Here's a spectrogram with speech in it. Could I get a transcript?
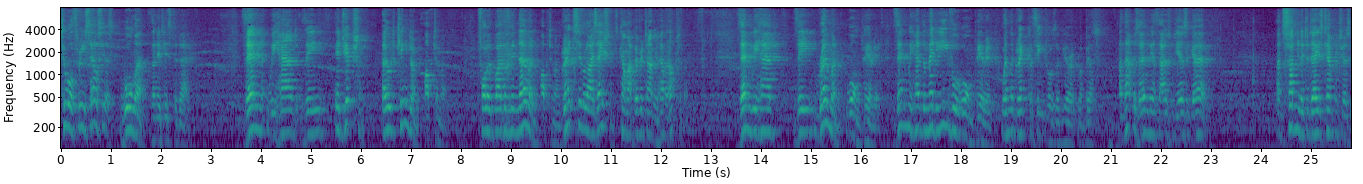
2 or 3 Celsius warmer than it is today. Then we had the Egyptian Old Kingdom optimum, followed by the Minoan optimum. Great civilizations come up every time you have an optimum. Then we had the Roman warm period. Then we had the medieval warm period when the great cathedrals of Europe were built. And that was only a thousand years ago. And suddenly today's temperatures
